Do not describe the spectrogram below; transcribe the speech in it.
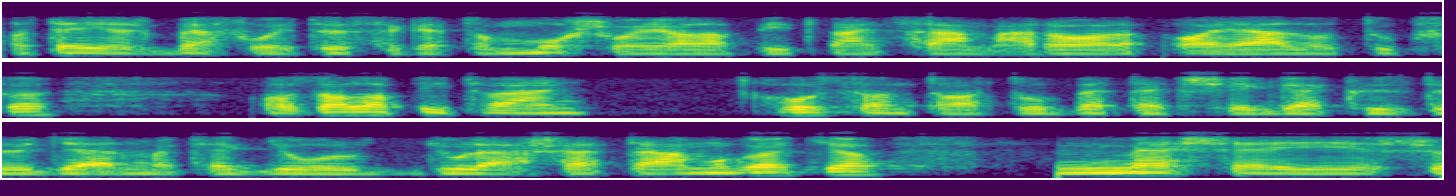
A teljes befolyt összeget a Mosoly Alapítvány számára ajánlottuk föl. Az alapítvány hosszantartó betegséggel küzdő gyermekek gyulását támogatja, mese és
